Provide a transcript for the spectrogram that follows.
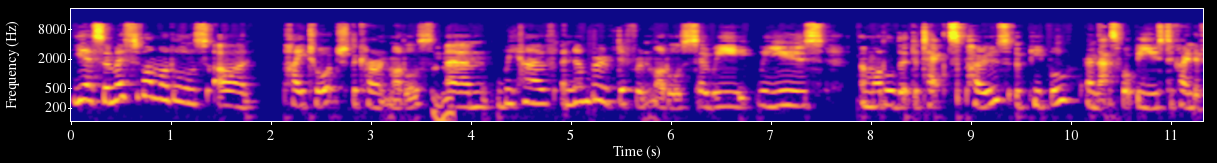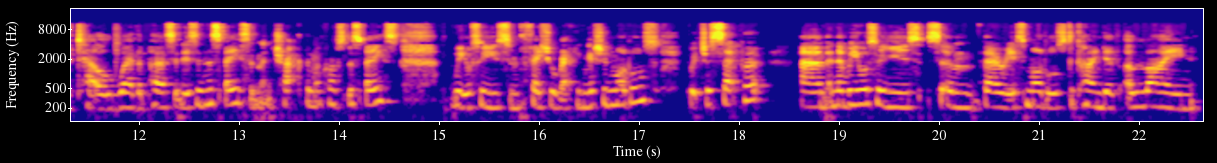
Yeah, so most of our models are PyTorch, the current models. Mm-hmm. Um, we have a number of different models. So we we use a model that detects pose of people, and that's what we use to kind of tell where the person is in the space and then track them across the space. We also use some facial recognition models, which are separate. Um, and then we also use some various models to kind of align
